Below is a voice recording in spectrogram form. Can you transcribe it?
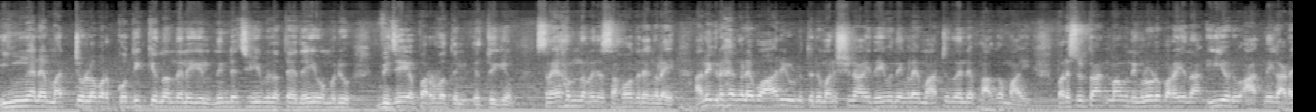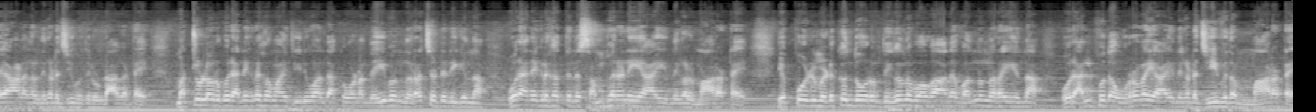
ഇങ്ങനെ മറ്റുള്ളവർ കൊതിക്കുന്ന നിലയിൽ നിന്റെ ജീവിതത്തെ ദൈവം ഒരു വിജയപർവത്തിൽ എത്തിക്കും. സ്നേഹം നിറഞ്ഞ സഹോദരങ്ങളെ അനുഗ്രഹങ്ങളെ വാരിയെടുത്തൊരു മനുഷ്യനായി ദൈവം നിങ്ങളെ മാറ്റുന്നതിന്റെ ഭാഗമായി. പരിശുദ്ധാത്മാവ് നിങ്ങളോട് പറയുന്ന ഈ ഒരു ആത്മീക അടയാളങ്ങൾ നിങ്ങളുടെ ജീവിതത്തിൽ ഉണ്ടാകട്ടെ. മറ്റുള്ളവർക്ക് ഒരു അനുഗ്രഹമായി തക്കവണ്ണം ദൈവം നിറച്ചിട്ടിരിക്കുന്ന ഒരു അനുഗ്രഹത്തിന്റെ സംഭരണിയായി നിങ്ങൾ മാറട്ടെ. എപ്പോഴും എടുക്കും തോറും തികന്നു പോകാതെ വന്നു നിറയുന്ന ഒരു അത്ഭുത ഉറവയായി നിങ്ങളുടെ ജീവിതം മാറട്ടെ.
